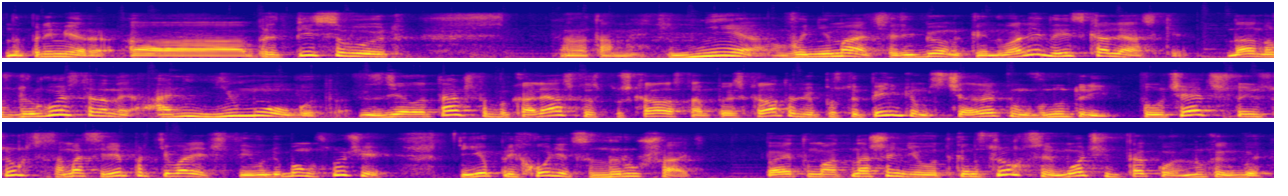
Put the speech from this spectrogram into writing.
например, э, предписывают там, не вынимать ребенка-инвалида из коляски. Да? Но с другой стороны, они не могут сделать так, чтобы коляска спускалась там, по эскалатору или по ступенькам с человеком внутри. Получается, что инструкция сама себе противоречит, и в любом случае ее приходится нарушать. Поэтому отношение вот к инструкциям очень такое, ну, как бы...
